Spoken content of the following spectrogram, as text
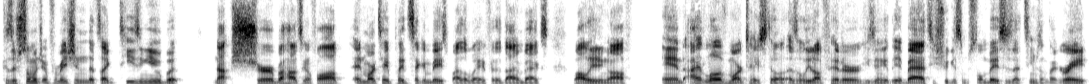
because there's so much information that's like teasing you, but not sure about how it's going to fall out. And Marte played second base, by the way, for the Diamondbacks while leading off. And I love Marte still as a leadoff hitter. He's going to get the at bats. He should get some stolen bases. That team's not that great.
